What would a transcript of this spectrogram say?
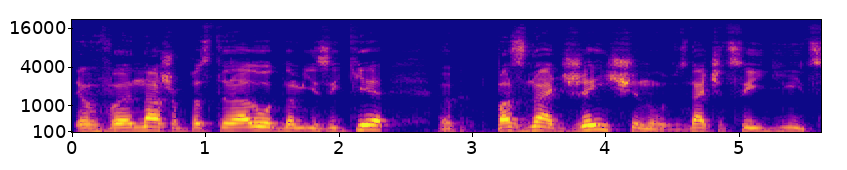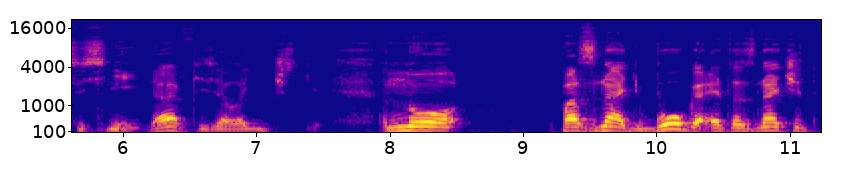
В нашем простонародном языке э, познать женщину значит соединиться с ней, да, физиологически. Но познать Бога – это значит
